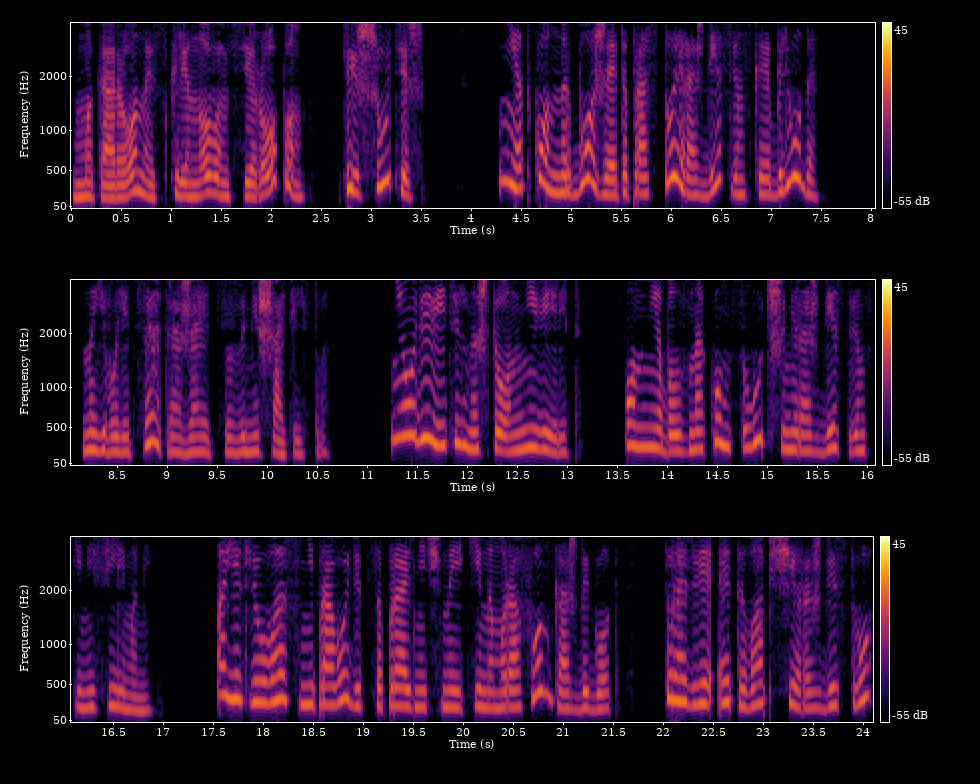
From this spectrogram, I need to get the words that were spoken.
Макароны с кленовым сиропом? Ты шутишь? Нет, Коннор, боже, это простое рождественское блюдо. На его лице отражается замешательство. Неудивительно, что он не верит. Он не был знаком с лучшими рождественскими фильмами. А если у вас не проводится праздничный киномарафон каждый год, то разве это вообще Рождество?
